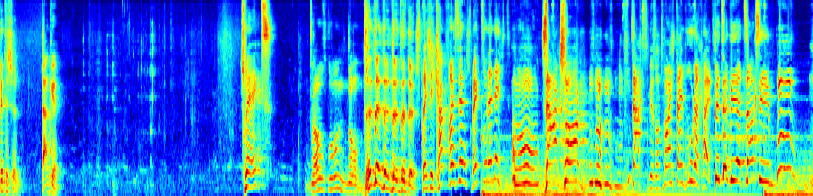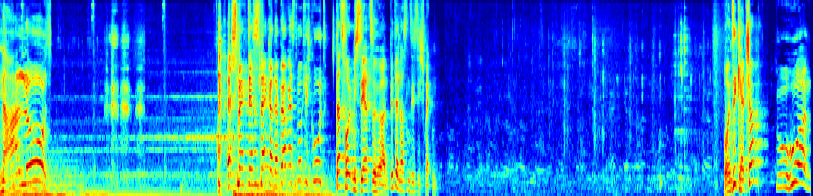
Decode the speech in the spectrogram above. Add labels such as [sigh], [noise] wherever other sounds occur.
Bitteschön. Danke. Schmeckt's? Spreche ich Kackfresse? Schmeckt's oder nicht? Sag schon! [laughs] Sag's mir, sonst mach ich deinen Bruder kalt. Bitte Wirt, sag's ihm! [laughs] Na los! Es schmeckt, es ist lecker, der Burger ist wirklich gut. Das freut mich sehr zu hören. Bitte lassen Sie es sich schmecken. Wollen Sie Ketchup? Du Huren!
